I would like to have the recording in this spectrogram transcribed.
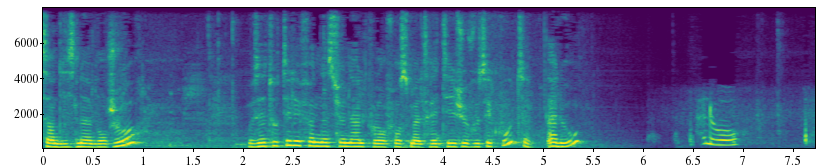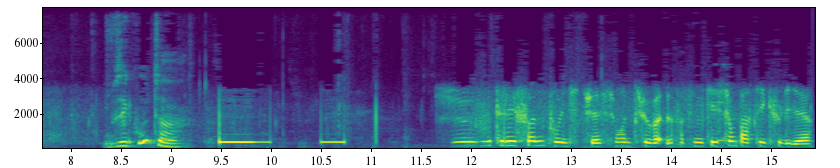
119, bonjour. Vous êtes au téléphone national pour l'enfance maltraitée, je vous écoute. Allô Allô Je vous écoute Je vous téléphone pour une situation un petit peu... Enfin, c'est une question particulière.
